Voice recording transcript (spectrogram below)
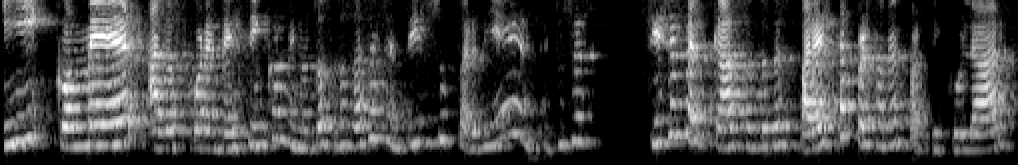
y comer a los 45 minutos nos hace sentir súper bien. Entonces, si ese es el caso, entonces para esta persona en particular,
